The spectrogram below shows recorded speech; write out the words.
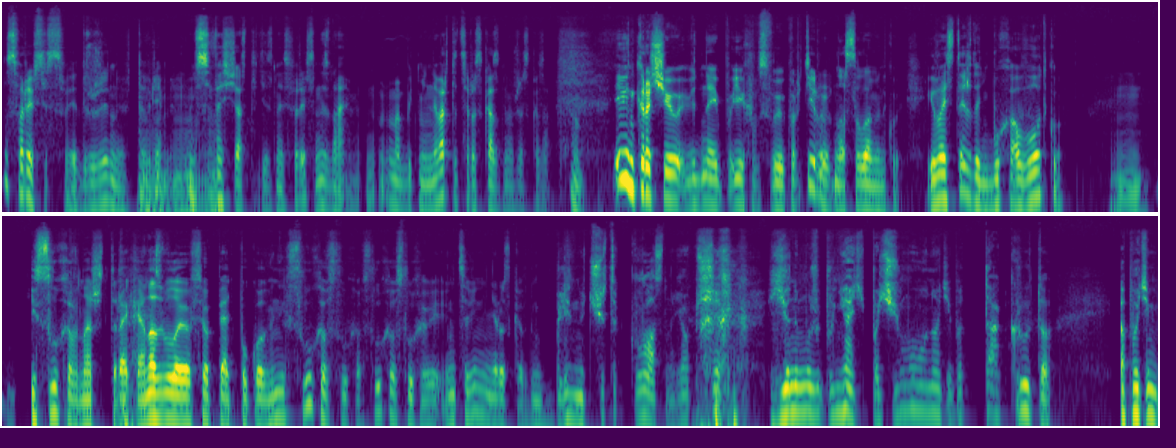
ну, сварився зі своєю дружиною в те время. мгм, Він весь час тоді з нею сварився, не знаю. Мабуть, мені не варто це розказувати, вже сказав. Ну. І він, коротше, від неї поїхав в свою квартиру на Соломінку і весь тиждень бухав водку. М. І слухав наш треки. А нас було його всього п'ять по колу. Він їх слухав, слухав, слухав, слухав. І це він мені розказав. «Ну, Блін, ну що так класно? Я взагалі я не можу поняти, чому воно типу, так круто. А потім,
